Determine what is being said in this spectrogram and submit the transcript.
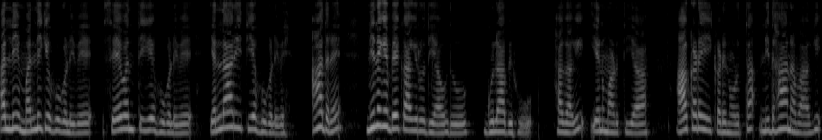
ಅಲ್ಲಿ ಮಲ್ಲಿಗೆ ಹೂಗಳಿವೆ, ಸೇವಂತಿಗೆ ಹೂಗಳಿವೆ, ಎಲ್ಲ ರೀತಿಯ ಹೂಗಳಿವೆ. ಆದರೆ ನಿನಗೆ ಬೇಕಾಗಿರೋದು ಯಾವುದು? ಗುಲಾಬಿ ಹೂವು. ಹಾಗಾಗಿ ಏನು ಮಾಡುತ್ತೀಯಾ? ಆ ಕಡೆ ಈ ಕಡೆ ನೋಡುತ್ತಾ ನಿಧಾನವಾಗಿ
